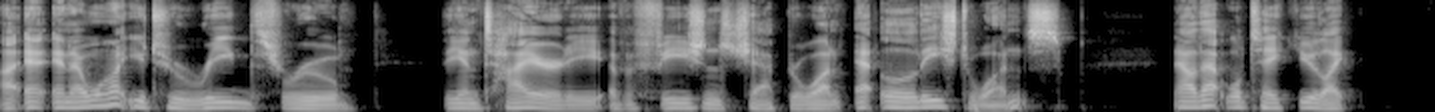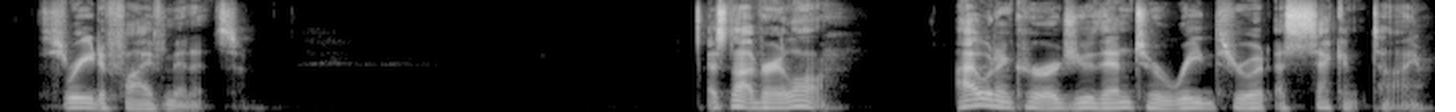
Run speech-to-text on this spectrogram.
uh, and, and I want you to read through the entirety of Ephesians chapter one at least once. Now that will take you like three to five minutes. It's not very long. I would encourage you then to read through it a second time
